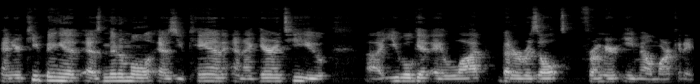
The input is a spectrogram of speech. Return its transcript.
and you're keeping it as minimal as you can. And I guarantee you, uh, you will get a lot better results from your email marketing.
